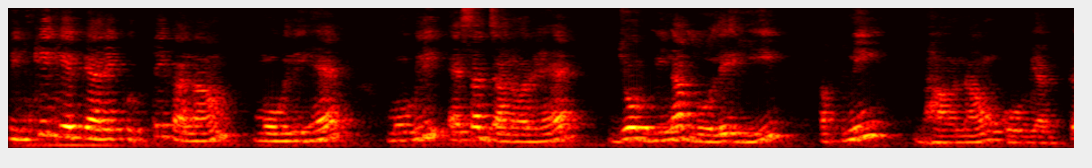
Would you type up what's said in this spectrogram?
पिंकी के प्यारे कुत्ते का नाम मोगली है। मोगली ऐसा जानवर है जो बिना बोले ही अपनी भावनाओं को व्यक्त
